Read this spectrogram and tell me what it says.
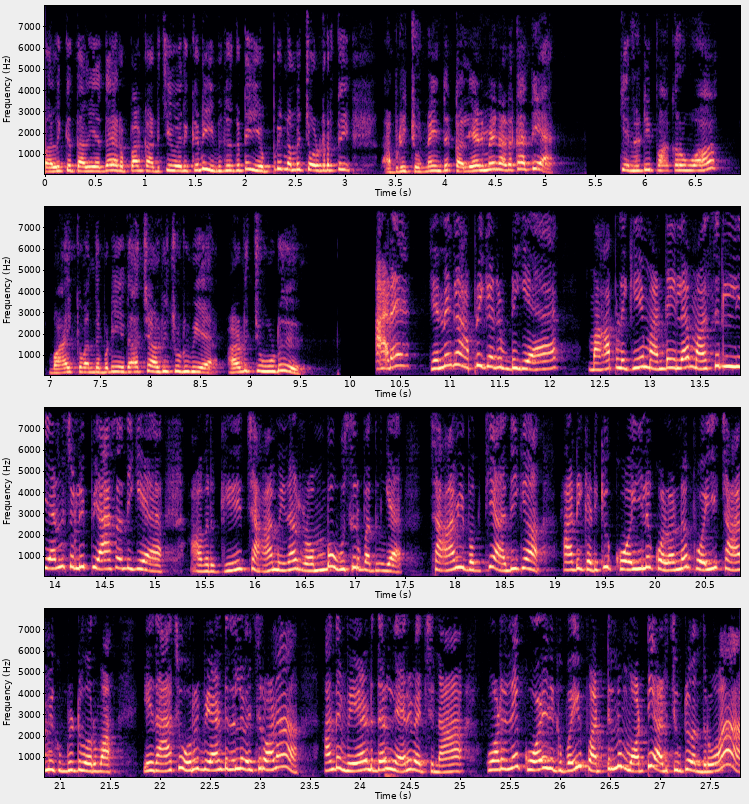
வழுக்கு தலையா தான் இருப்பான் கடிச்சு வெறுக்குன்னு இவங்க கிட்ட எப்படி நம்ம சொல்றது? அப்படி சொன்னா இந்த கல்யாணமே நடக்காதியா என்னடி பாக்குறவா? வாய்க்கு வந்தபடி ஏதாச்சும் அடிச்சு விடுவிய அடிச்சு விடு அட என்னங்க அப்படி கேட்டுப்பிடிங்க மாப்பிள்ளைக்கு மண்டையில மசுறு இல்லையான்னு சொல்லி பேசாதீங்க. அவருக்கு சாமினா ரொம்ப உசுறு பார்த்தீங்க சாமி பக்தி அதிகம். அடிக்கடிக்கு கோயில் குளம்னு போய் சாமி கும்பிட்டுட்டு வருவான். ஏதாச்சும் ஒரு வேண்டுதல் வச்சிருவானா? அந்த வேண்டுதல் நிறைவேச்சுனா உடனே கோயிலுக்கு போய் பட்டுன்னு மொட்டை அடிச்சு விட்டு வந்துருவான்.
